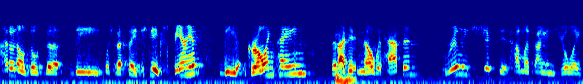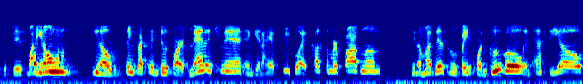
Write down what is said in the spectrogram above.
I don't know the the the what should I say? Just the experience, the growing pains that I didn't know would happen, really shifted how much I enjoyed the biz, my own you know things I couldn't do as far as management. And again, I had people, I had customer problems. You know, my business was based on Google and SEO,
